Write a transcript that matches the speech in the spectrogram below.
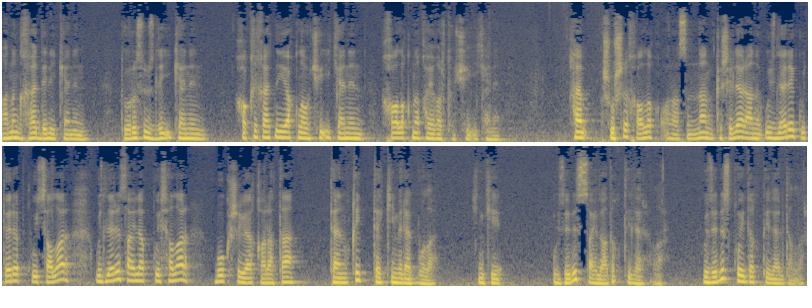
аның гадел икәнен, туры сүзле икәнен, Хакыйкатьне яклаучы икәнен, халыкны кайгыртучы икәнен. Һәм шушы халык арасыннан кешеләр аны үзләре күтәреп куйсалар, үзләре сайлап куйсалар, бу кешегә карата тәнкыйть тә кимерәк була. Чөнки үзебез сайладык, диләр алар. Үзебез куйдык, диләр дә алар.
